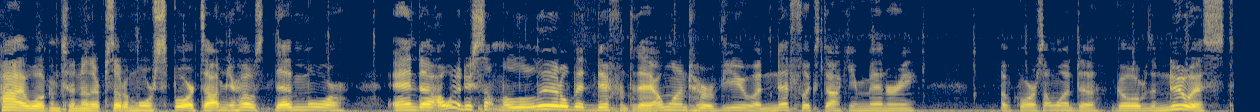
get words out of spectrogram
Hi, welcome to another episode of More Sports. I'm your host, Devin Moore, and uh, I want to do something a little bit different today. I wanted to review a Netflix documentary. Of course, I wanted to go over the newest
